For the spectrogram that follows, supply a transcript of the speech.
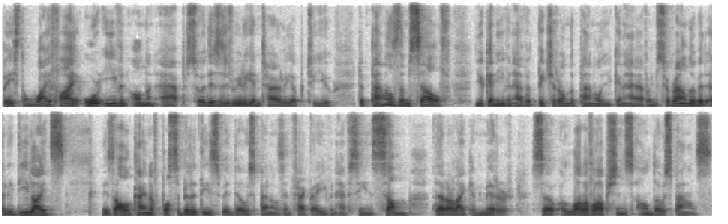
based on Wi-Fi or even on an app. So this is really entirely up to you. The panels themselves, you can even have a picture on the panel. You can have them surrounded with LED lights. There's all kind of possibilities with those panels. In fact, I even have seen some that are like a mirror. So a lot of options on those panels.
